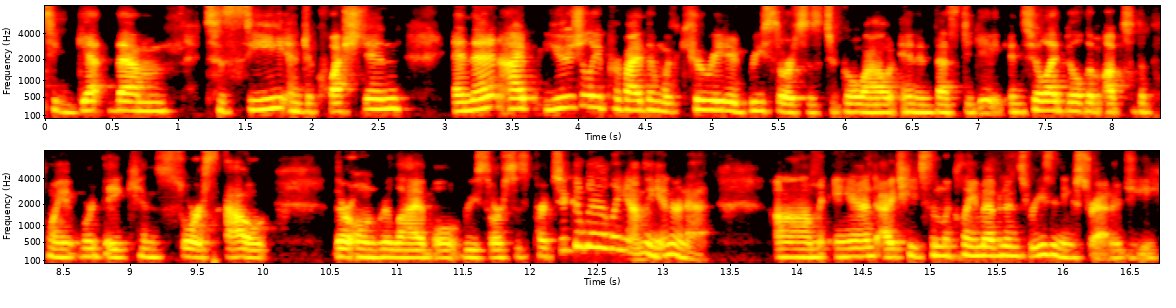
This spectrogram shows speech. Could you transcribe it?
to get them to see and to question. And then i usually provide them with curated resources to go out and investigate until i build them up to the point where they can source out their own reliable resources particularly on the internet um, and I teach them the claim evidence reasoning strategy.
